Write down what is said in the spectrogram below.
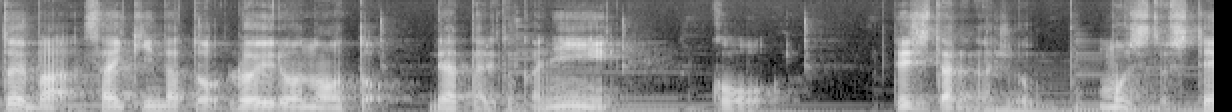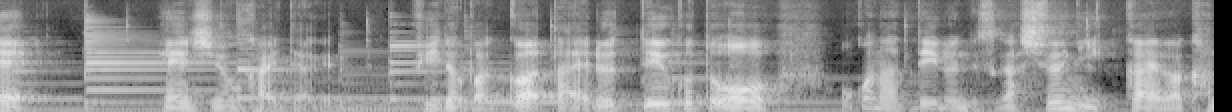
例えば最近だとロイロノートであったりとかにこうデジタルな文字として返信を書いてあげる。フィードバックを与えるっていうことを行っているんですが週に1回は必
